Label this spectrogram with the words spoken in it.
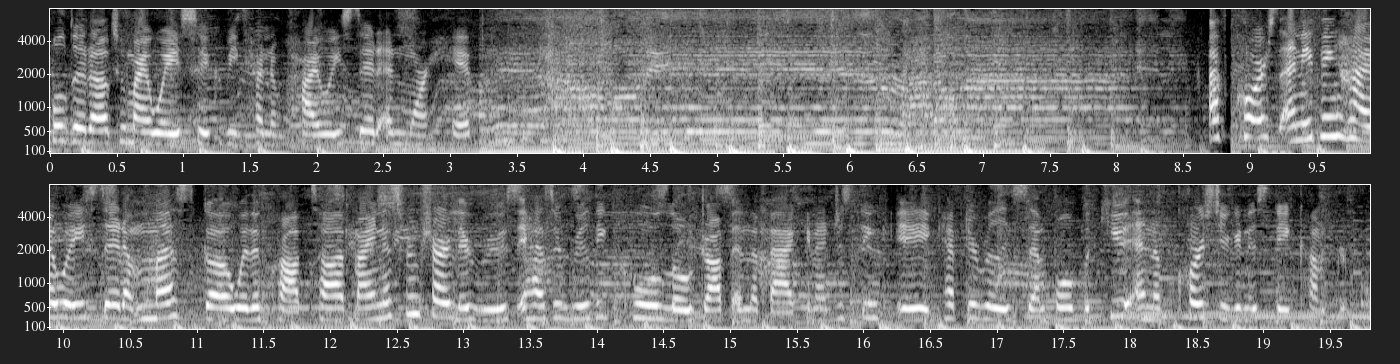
pulled it up to my waist so it could be kind of high-waisted and more hip. Course, anything high-waisted must go with a crop top. Mine is from Charlotte Russe. It has a really cool low drop in the back and I just think it kept it really simple but cute and of course you're going to stay comfortable.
